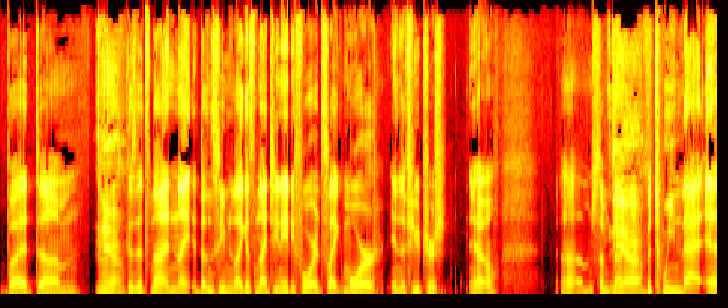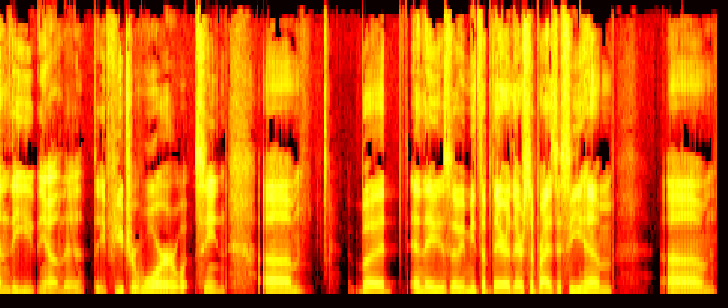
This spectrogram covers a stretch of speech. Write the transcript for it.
but um Yeah. because it's not it doesn't seem like it's 1984 it's like more in the future you know um sometime Yeah. between that and the you know the the future war scene um but and they so he meets up there they're surprised to see him um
